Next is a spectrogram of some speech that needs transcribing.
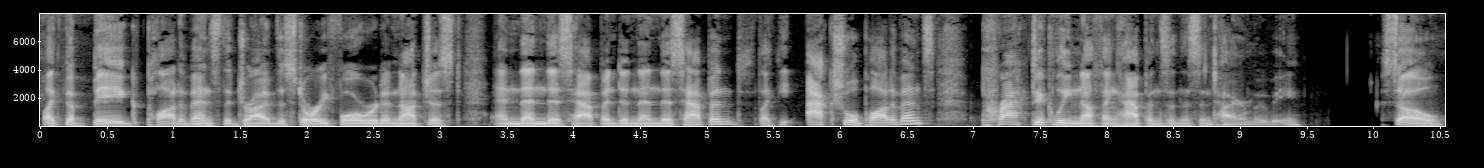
like the big plot events that drive the story forward and not just and then this happened and then this happened like the actual plot events practically nothing happens in this entire movie so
